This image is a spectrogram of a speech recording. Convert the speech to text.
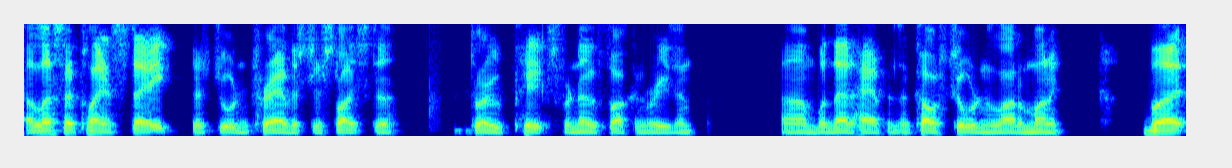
unless they play in state because Jordan Travis just likes to throw picks for no fucking reason. Um, when that happens, it costs Jordan a lot of money. But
